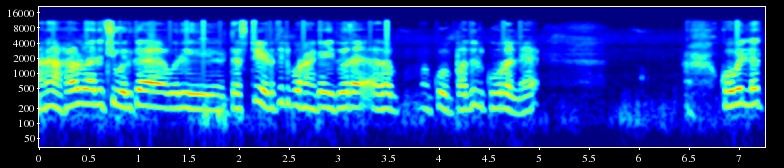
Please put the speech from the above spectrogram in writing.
ஆனால் அகழ்வாராய்ச்சி ஒருக்க ஒரு டெஸ்ட்டு எடுத்துகிட்டு போனாங்க. இதுவரை அதை பதில் கூறலை. கோவிலில்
